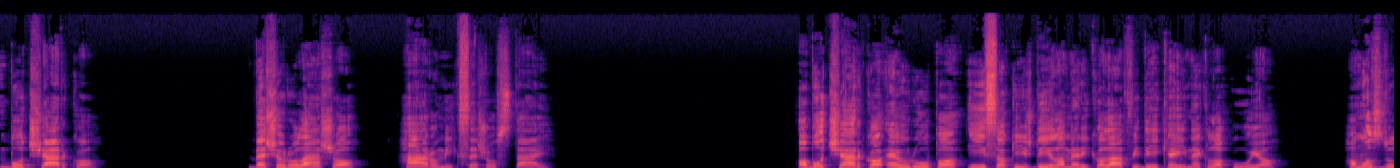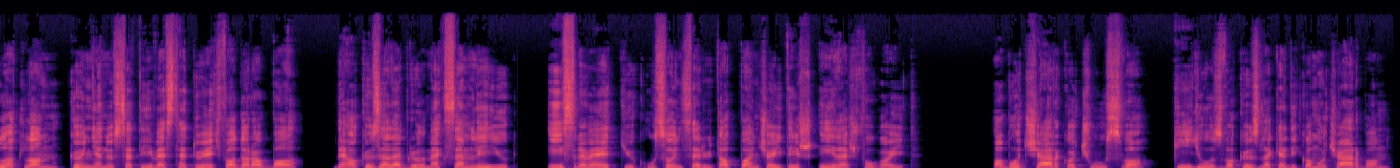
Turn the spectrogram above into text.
Botsárka Besorolása 3x-es osztály A botsárka Európa, Észak- és Dél-Amerika lápvidékeinek lakója. Ha mozdulatlan, könnyen összetéveszthető egy fadarabbal, de ha közelebbről megszemléljük, észrevehetjük uszonyszerű tappancsait és éles fogait. A botsárka csúszva, kígyózva közlekedik a mocsárban.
